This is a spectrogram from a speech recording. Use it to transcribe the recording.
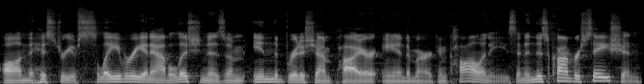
on the history of slavery and abolitionism in the British Empire and American colonies. And in this conversation,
